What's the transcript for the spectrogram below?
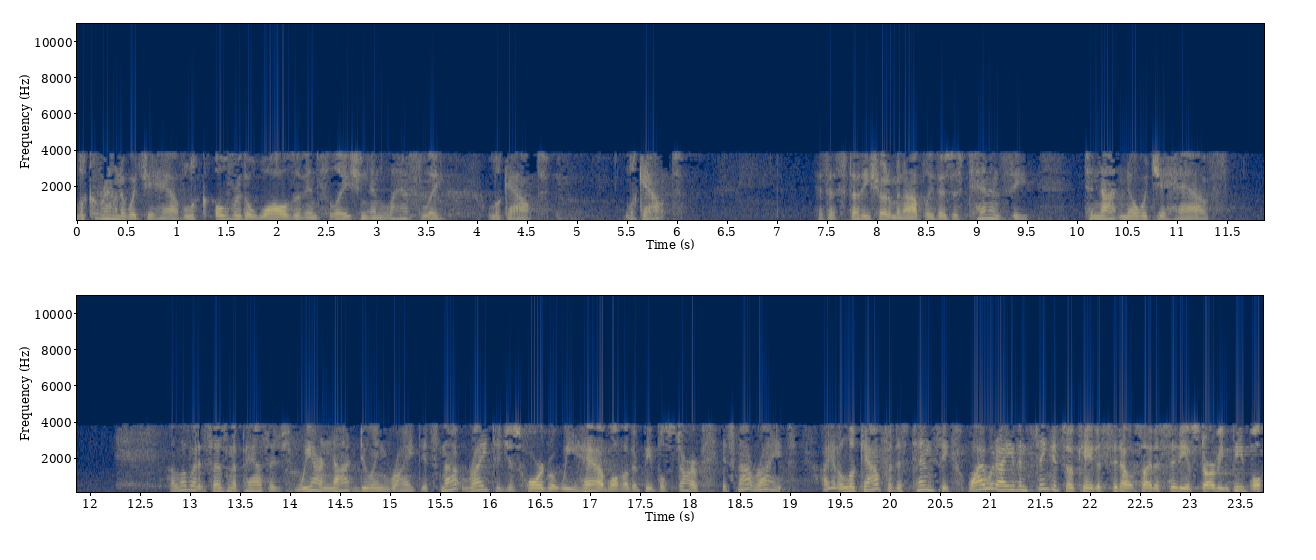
Look around at what you have. Look over the walls of insulation. And lastly, look out. Look out. As that study showed in Monopoly, there's this tendency to not know what you have. I love what it says in the passage. We are not doing right. It's not right to just hoard what we have while other people starve. It's not right. I got to look out for this tendency. Why would I even think it's okay to sit outside a city of starving people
